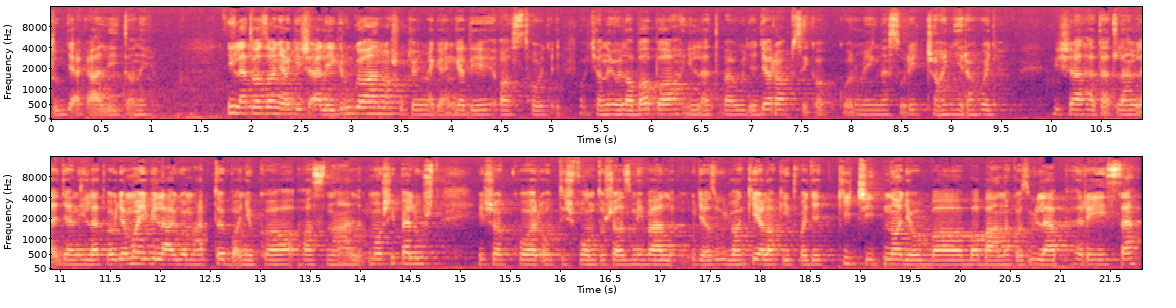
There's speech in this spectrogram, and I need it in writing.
tudják állítani. Illetve az anyag is elég rugalmas, úgyhogy megengedi azt, hogy hogyha nő a baba, illetve ugye gyarapszik, akkor még ne szorítsa annyira, hogy viselhetetlen legyen, illetve ugye a mai világon már több anyuka használ mosipelust, és akkor ott is fontos az, mivel ugye az úgy van kialakítva, hogy egy kicsit nagyobb a babának az ülep része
